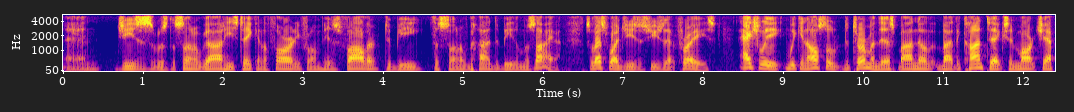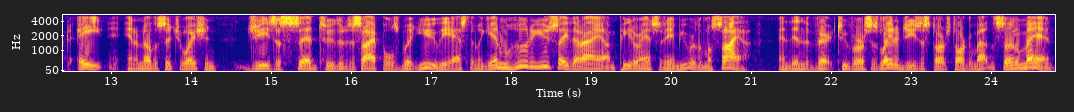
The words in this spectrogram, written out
and Jesus was the Son of God. He's taken authority from his Father to be the Son of God, to be the Messiah. So that's why Jesus used that phrase. Actually, we can also determine this by another, by the context in Mark chapter 8. In another situation, Jesus said to the disciples, But you, he asked them again, Who do you say that I am? Peter answered him, You are the Messiah. And then the ver- two verses later, Jesus starts talking about the Son of Man,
